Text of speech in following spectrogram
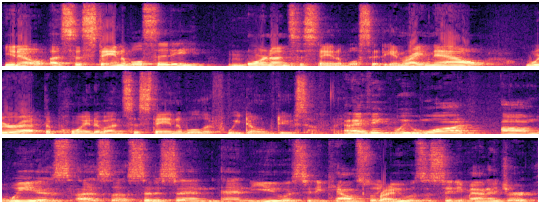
you know, a sustainable city Mm-hmm. or an unsustainable city. And right now, we're at the point of unsustainable if we don't do something. And I think we want, um, we as, as a citizen and you as city council, Right. you as a city manager,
